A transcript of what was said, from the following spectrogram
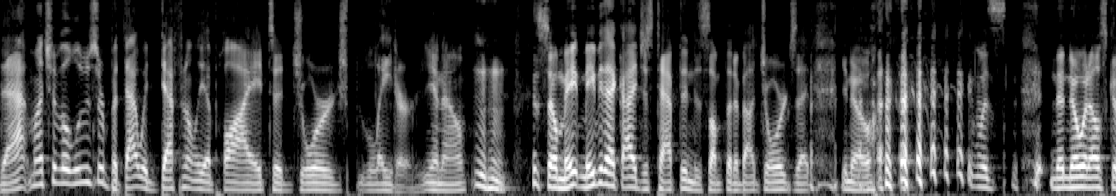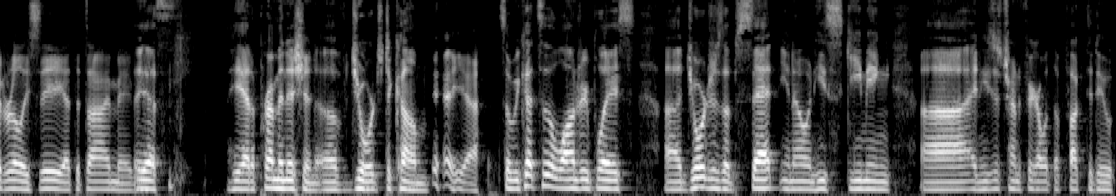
that much of a loser, but that would definitely apply to George later, you know? Mm-hmm. So may, maybe that guy just tapped into something about George that, you know, was no, no one else could really see at the time, maybe. Yes, he had a premonition of George to come. yeah. So we cut to the laundry place. Uh, George is upset, you know, and he's scheming, uh, and he's just trying to figure out what the fuck to do.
